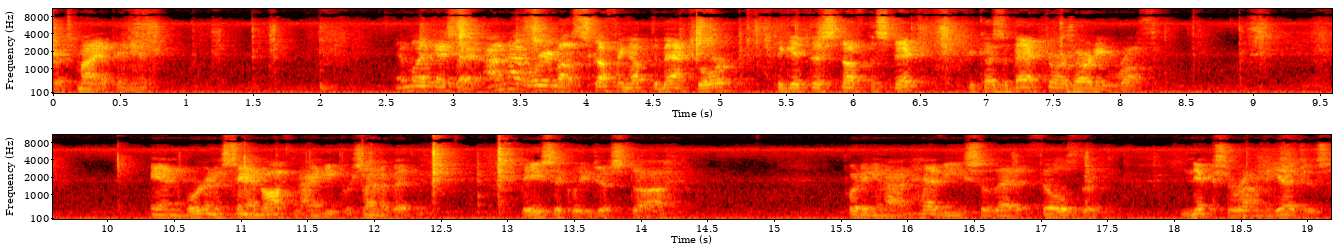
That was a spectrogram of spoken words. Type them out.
That's my opinion. And like I said, I'm not worried about scuffing up the back door to get this stuff to stick because the back door is already rough. And we're gonna sand off 90% of it. Basically just uh, putting it on heavy so that it fills the nicks around the edges.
